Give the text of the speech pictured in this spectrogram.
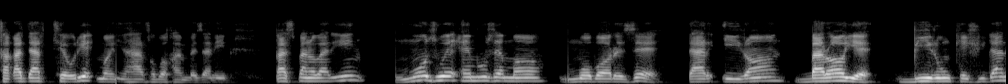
فقط در تئوری ما این حرف رو بخوایم بزنیم. پس بنابراین موضوع امروز ما مبارزه در ایران برای بیرون کشیدن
